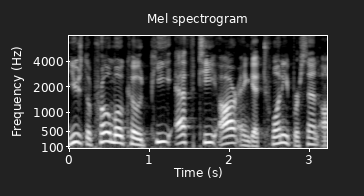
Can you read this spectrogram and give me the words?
Use the promo code PFTR and get 20% off.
